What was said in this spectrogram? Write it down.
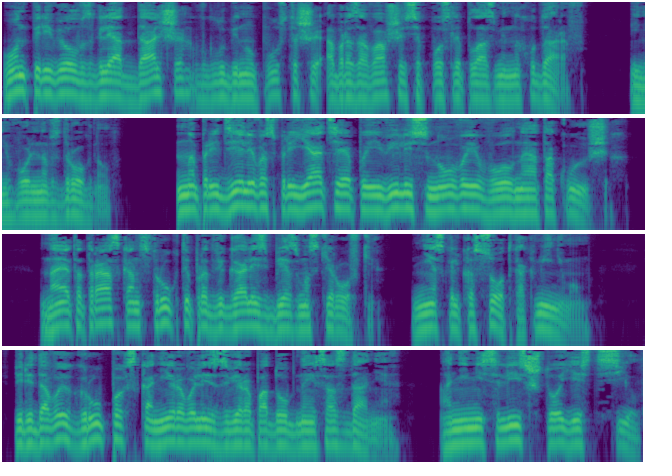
Он перевел взгляд дальше, в глубину пустоши, образовавшейся после плазменных ударов, и невольно вздрогнул. На пределе восприятия появились новые волны атакующих. На этот раз конструкты продвигались без маскировки. Несколько сот, как минимум. В передовых группах сканировались звероподобные создания. Они неслись, что есть сил.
